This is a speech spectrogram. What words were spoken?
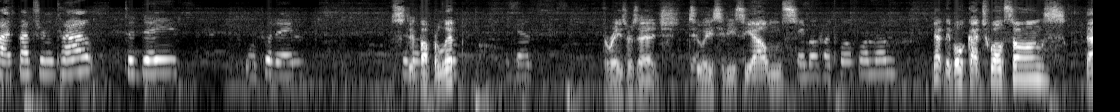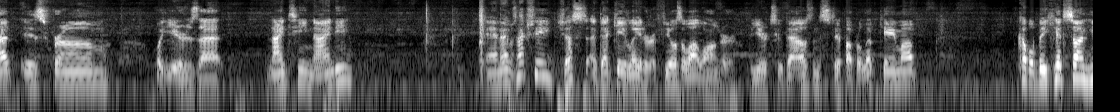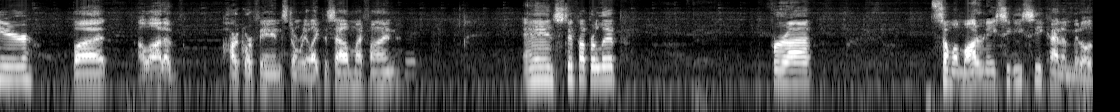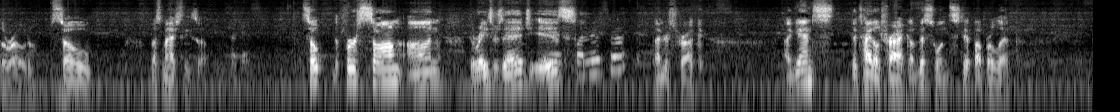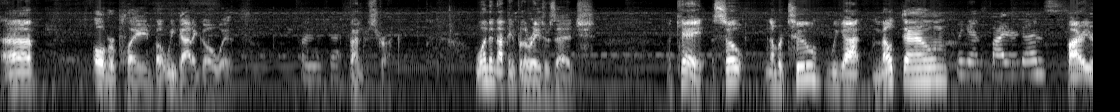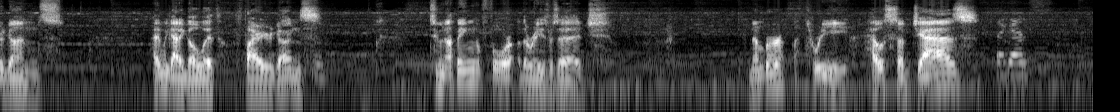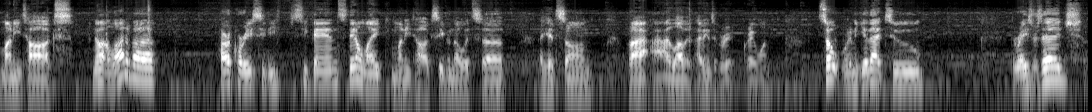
Hi, Patrick and Kyle. Today we're putting Stiff Upper Lip, against. The Razor's Edge, two ACDC albums. They both have 12 on them. Yeah, they both got 12 songs. That is from, what year is that? 1990. And that was actually just a decade later. It feels a lot longer. The year 2000, Stiff Upper Lip came up. A couple big hits on here, but a lot of hardcore fans don't really like this album, I find. And Stiff Upper Lip, for uh, somewhat modern ACDC, kind of middle of the road. So let's match these up. Okay. So the first song on The Razor's Edge is Thunderstruck. Thunderstruck against the title track of this one, Stiff Upper Lip. Uh, overplayed, but we gotta go with Thunderstruck. Thunderstruck. One to nothing for the Razor's Edge. Okay, so number two, we got Meltdown, Against Fire your Guns. Fire Your Guns. I think we gotta go with Fire Your Guns. Two nothing for the Razor's Edge. Number three, House of Jazz, Against. Money Talks. No, a lot of uh, hardcore ACDC fans, they don't like Money Talks, even though it's uh, a hit song. But I, I love it. I think it's a great, great one. So we're going to give that to The Razor's Edge.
